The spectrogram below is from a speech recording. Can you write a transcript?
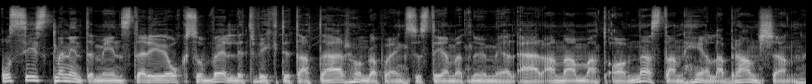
Och sist men inte minst är det ju också väldigt viktigt att det här 100 poängsystemet numera är anammat av nästan hela branschen.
